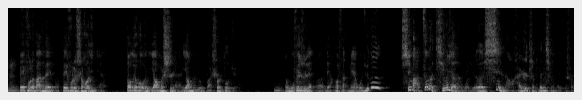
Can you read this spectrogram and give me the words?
嗯，背负了半辈子，背负了十好几年，到最后你要么释然，要么就把事儿做绝，嗯，那无非是两个两个反面。我觉得起码这么听下来，我觉得信啊还是挺温情的一个事儿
